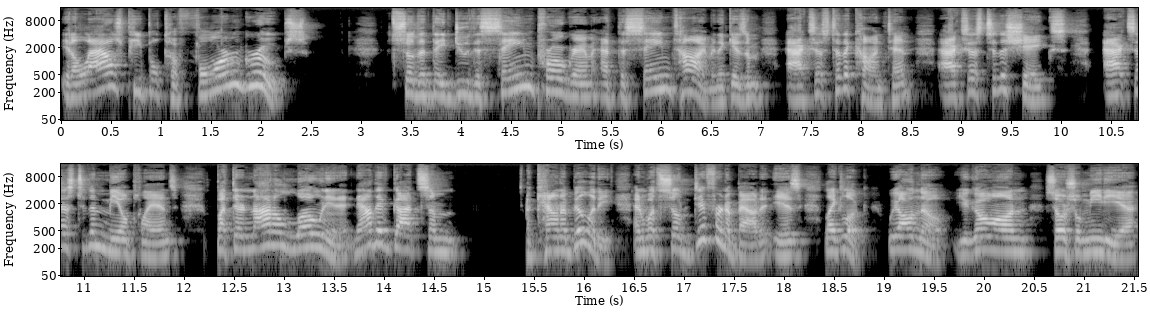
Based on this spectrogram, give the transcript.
it allows people to form groups so that they do the same program at the same time. And it gives them access to the content, access to the shakes, access to the meal plans, but they're not alone in it. Now they've got some accountability. And what's so different about it is like, look, we all know you go on social media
